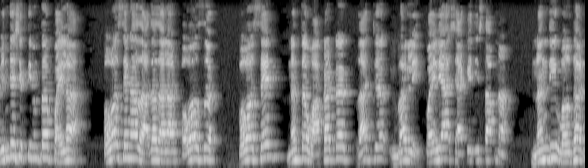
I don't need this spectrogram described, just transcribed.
विंध्य शक्ती नंतर पहिला पवरसेन हा राजा झाला आणि पवर पवरसेन नंतर वाकाटक राज्य विभागले. पहिल्या शाखेची स्थापना नंदीवर्धन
